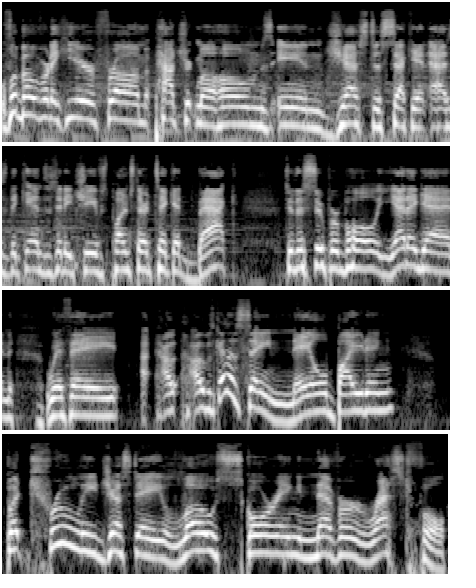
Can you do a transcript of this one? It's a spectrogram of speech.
We'll flip over to hear from Patrick Mahomes in just a second as the Kansas City Chiefs punch their ticket back to the Super Bowl yet again with a, I, I was going to say nail biting, but truly just a low scoring, never restful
